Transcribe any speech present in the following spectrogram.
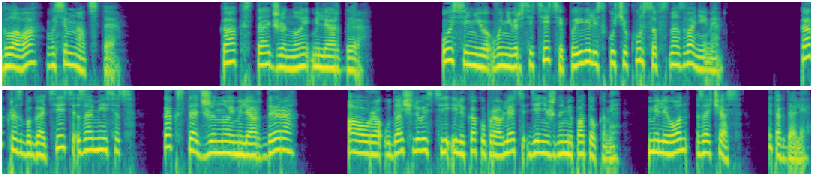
Глава 18. Как стать женой миллиардера? Осенью в университете появились куча курсов с названиями «Как разбогатеть за месяц», «Как стать женой миллиардера», «Аура удачливости» или «Как управлять денежными потоками», «Миллион за час» и так далее.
